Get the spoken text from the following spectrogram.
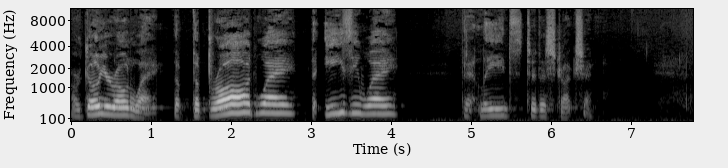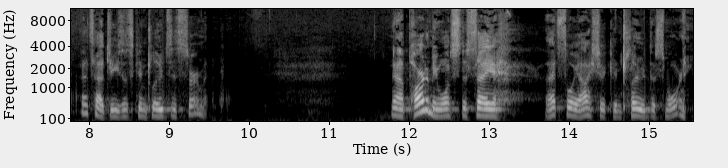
Or go your own way, the, the broad way, the easy way that leads to destruction. That's how Jesus concludes his sermon. Now, part of me wants to say that's the way I should conclude this morning.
